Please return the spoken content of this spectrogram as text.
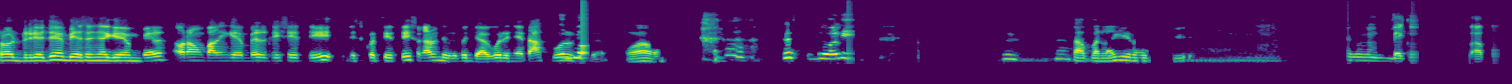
Rodri aja yang biasanya gembel, orang paling gembel di City, di squad City sekarang tiba-tiba jago dan nyetak gol gitu. Wow. Goli Kapan lagi Rodri? back bapak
